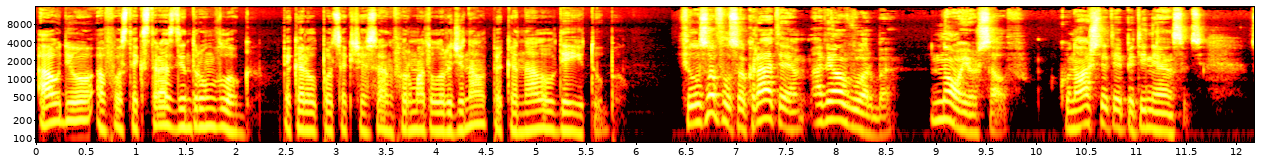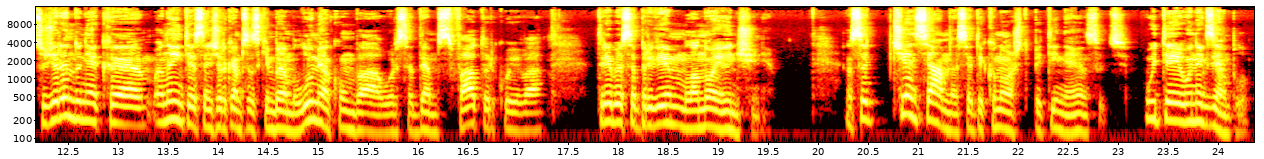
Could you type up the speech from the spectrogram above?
audio a fost extras dintr-un vlog pe care îl poți accesa în formatul original pe canalul de YouTube. Filosoful Socrate avea o vorbă, Know yourself, cunoaște-te pe tine însuți, sugerându-ne că înainte să încercăm să schimbăm lumea cumva, ori să dăm sfaturi cuiva, trebuie să privim la noi înșine. Însă ce înseamnă să te cunoști pe tine însuți? Uite un exemplu.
